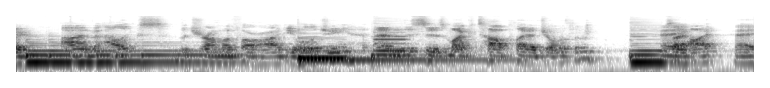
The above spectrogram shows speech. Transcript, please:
I'm Alex, the drummer for Ideology, and this is my guitar player Jonathan. Hey. Say hi. Hey.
